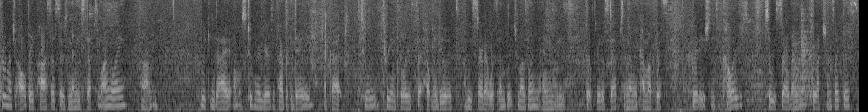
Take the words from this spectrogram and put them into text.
pretty much all-day process. There's many steps along the way. Um, we can dye almost 200 yards of fabric a day. I've got two, three employees that help me do it. We start out with unbleached muslin and we go through the steps and then we come up with gradations of colors. So we sell them in collections like this.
